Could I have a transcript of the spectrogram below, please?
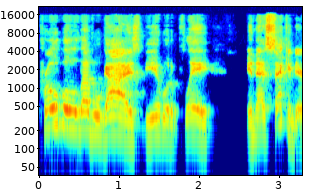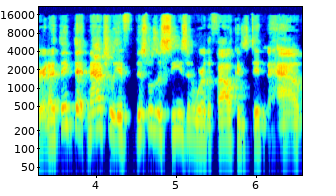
Pro Bowl level guys be able to play in that secondary. And I think that naturally, if this was a season where the Falcons didn't have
